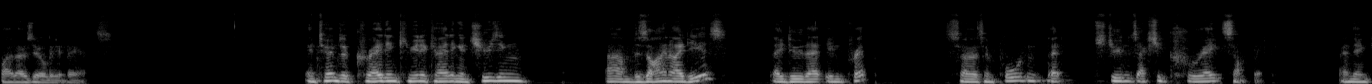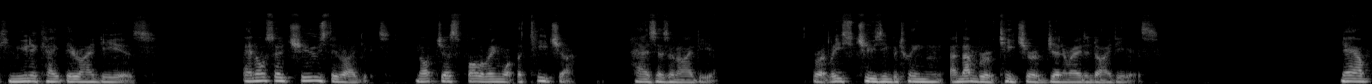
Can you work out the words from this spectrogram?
by those earlier bands. In terms of creating, communicating and choosing um, design ideas, they do that in prep so it's important that students actually create something and then communicate their ideas and also choose their ideas, not just following what the teacher has as an idea, or at least choosing between a number of teacher generated ideas. Now,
